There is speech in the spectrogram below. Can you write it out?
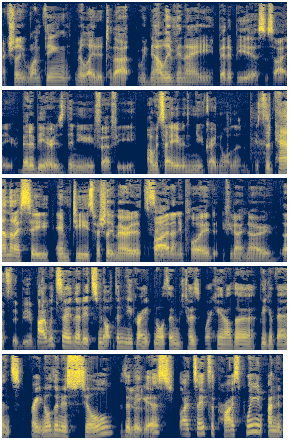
Actually, one thing related to that, we now live in a better beer society. Better beer is the new Furphy. I would say even the new Great Northern. It's the can that I see empty, especially at Meredith. So- Inspired, unemployed. If you don't know, that's their beer. I would say that it's not the new Great Northern because working at other big events, Great Northern is still the Yeah. biggest. I'd say it's the price point and in,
